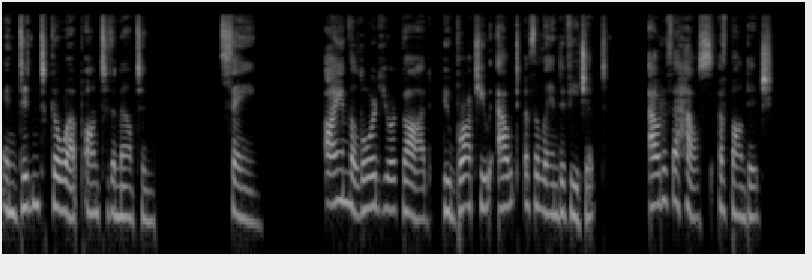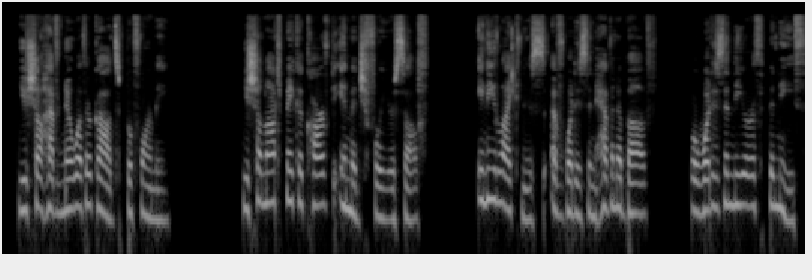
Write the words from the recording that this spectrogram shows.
and didn't go up onto the mountain saying, I am the Lord your God who brought you out of the land of Egypt, out of the house of bondage. You shall have no other gods before me. You shall not make a carved image for yourself, any likeness of what is in heaven above, or what is in the earth beneath,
